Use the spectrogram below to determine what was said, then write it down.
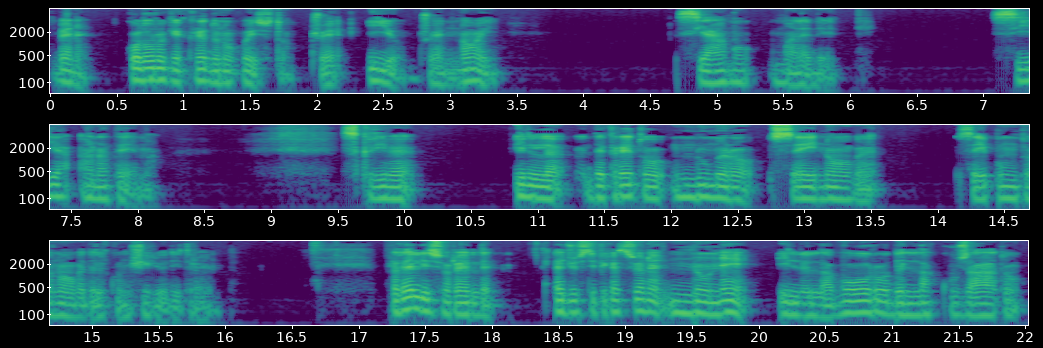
Bene, coloro che credono questo, cioè io, cioè noi, siamo maledetti. Sia anatema. Scrive il decreto numero 69, 6.9 del Concilio di Trento. Fratelli e sorelle, la giustificazione non è il lavoro dell'accusato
